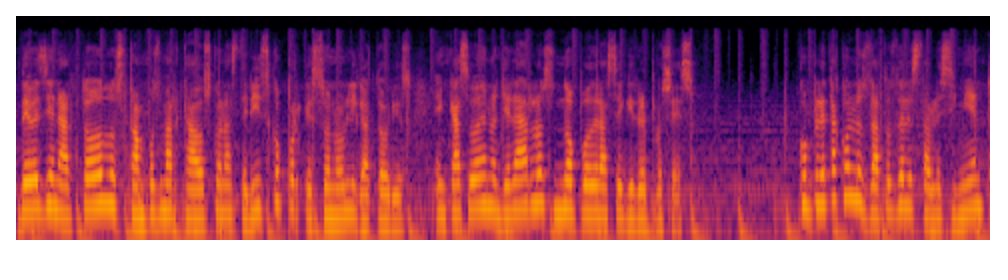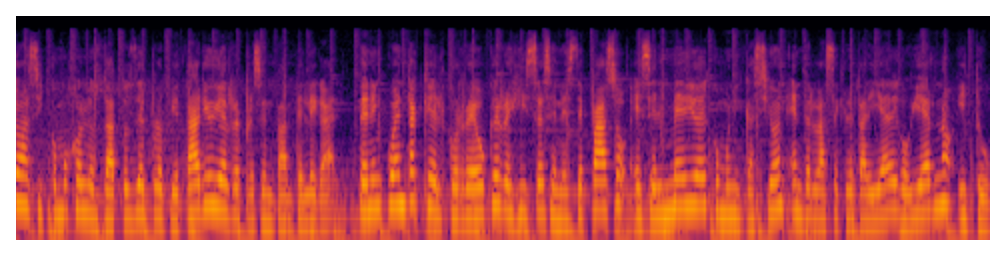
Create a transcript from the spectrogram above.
Debes llenar todos los campos marcados con asterisco porque son obligatorios. En caso de no llenarlos, no podrás seguir el proceso. Completa con los datos del establecimiento, así como con los datos del propietario y el representante legal. Ten en cuenta que el correo que registres en este paso es el medio de comunicación entre la Secretaría de Gobierno y tú.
